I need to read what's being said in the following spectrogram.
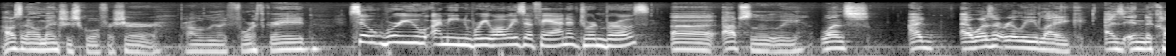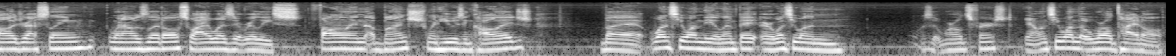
I was in elementary school for sure, probably like fourth grade. So were you? I mean, were you always a fan of Jordan Burroughs? Uh, absolutely. Once I I wasn't really like as into college wrestling when I was little, so I wasn't really following a bunch when he was in college. But once he won the Olympic, or once he won, was it world's first? Yeah, once he won the world title,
